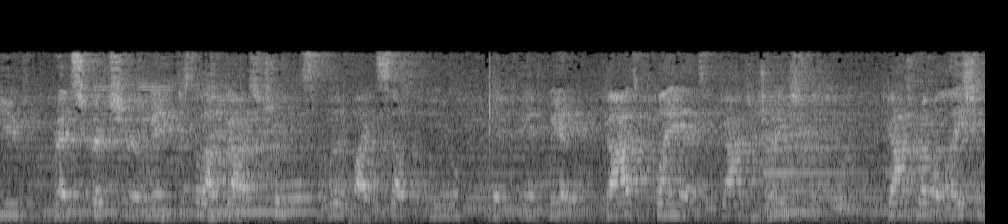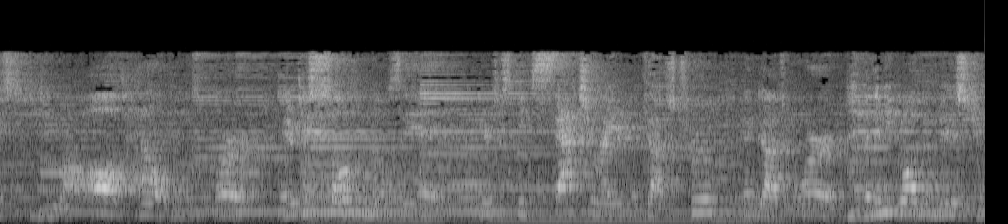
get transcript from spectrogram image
you've read scripture and man, just allow God's truth to solidify itself in you. And, and man, God's plans and God's dreams for you, God's revelations to you are all held in His Word. And you're just soaking those in. And you're just being saturated with God's truth and God's Word. And then you go on the ministry.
